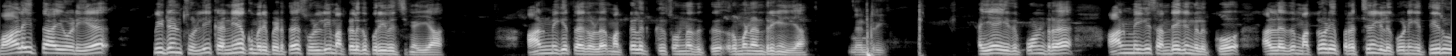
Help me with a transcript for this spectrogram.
வாழைத்தாயோடைய பீடன்னு சொல்லி கன்னியாகுமரி பீடத்தை சொல்லி மக்களுக்கு புரிய வச்சுங்க ஐயா. ஆன்மீக தகவலை மக்களுக்கு சொன்னதுக்கு ரொம்ப நன்றிங்க ஐயா. நன்றி. ஐயா இது போன்ற ஆன்மீக சந்தேகங்களுக்கோ அல்லது மக்களுடைய பிரச்சனைகளுக்கோ நீங்க தீர்வு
